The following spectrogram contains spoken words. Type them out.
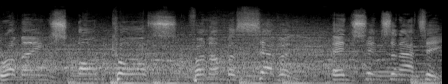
remains on course for number seven in Cincinnati.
